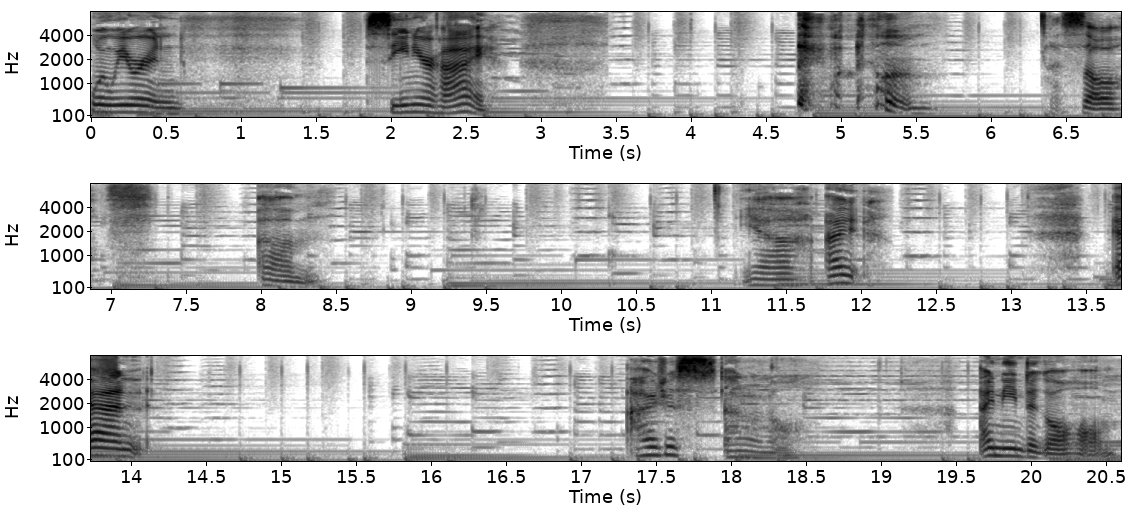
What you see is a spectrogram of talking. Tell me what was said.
when we were in senior high. so, um, yeah, I and I just I don't know. I need to go home.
